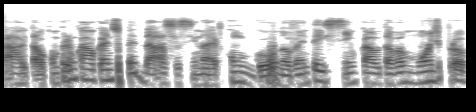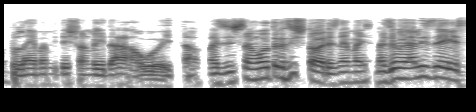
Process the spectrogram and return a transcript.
carro e tal. Comprei um carro caindo nos pedaços, assim, na época um Gol 95, o carro dava um monte de problema, me deixou no meio da rua e tal. Mas isso são outras histórias, né? Mas, mas eu realizei isso.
